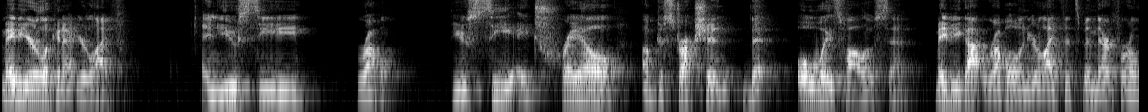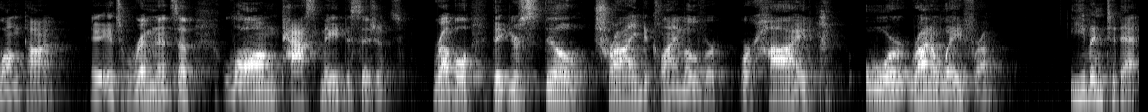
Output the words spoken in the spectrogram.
Maybe you're looking at your life and you see rubble. You see a trail of destruction that always follows sin. Maybe you got rubble in your life that's been there for a long time. It's remnants of long past made decisions. Rubble that you're still trying to climb over or hide or run away from. Even today,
